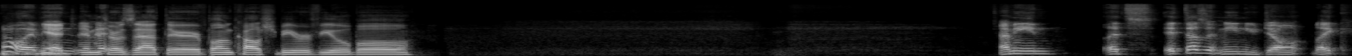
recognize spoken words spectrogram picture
No, I yeah, Jim I- throws out there. Blown call should be reviewable. I mean, it's it doesn't mean you don't like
